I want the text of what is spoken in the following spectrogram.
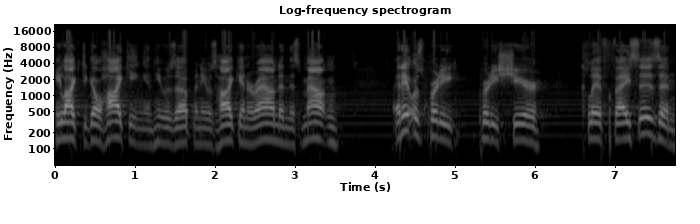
He liked to go hiking and he was up and he was hiking around in this mountain and it was pretty pretty sheer cliff faces and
